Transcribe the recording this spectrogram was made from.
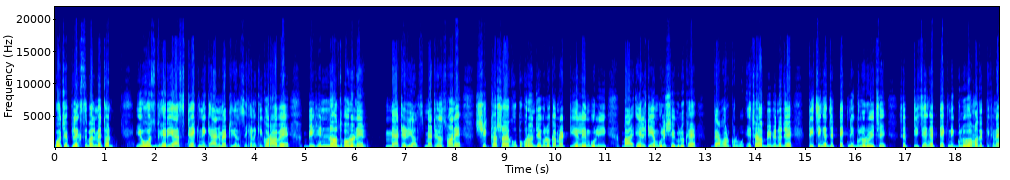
বলছে flexible method use various technique and materials এখানে কি করা হবে? বিভিন্ন ধরনের ম্যাটেরিয়ালস ম্যাটেরিয়ালস মানে শিক্ষা সহায়ক উপকরণ যেগুলোকে আমরা টিএলএম বলি বা এলটিএম বলি সেগুলোকে ব্যবহার করব। এছাড়াও বিভিন্ন যে টিচিংয়ের যে টেকনিকগুলো রয়েছে, সেই টিচিংয়ের টেকনিকগুলো আমাদেরকে এখানে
